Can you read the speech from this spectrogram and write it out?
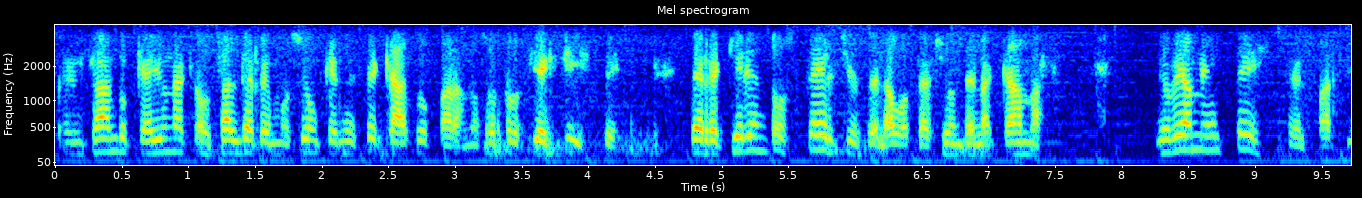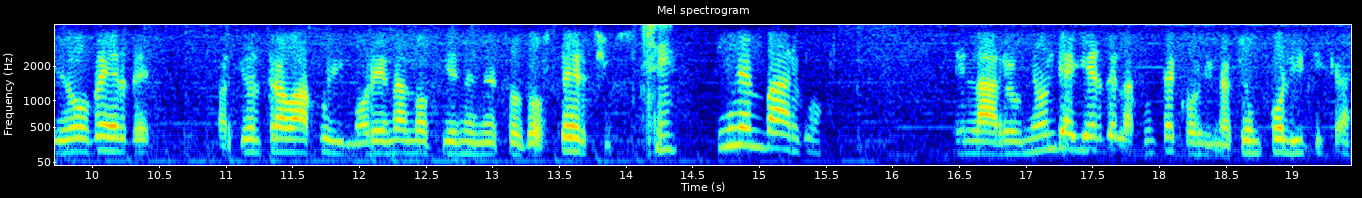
pensando que hay una causal de remoción que en este caso para nosotros sí existe, se requieren dos tercios de la votación de la Cámara. Y obviamente el Partido Verde, el Partido del Trabajo y Morena no tienen esos dos tercios. Sin embargo, en la reunión de ayer de la Junta de Coordinación Política,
